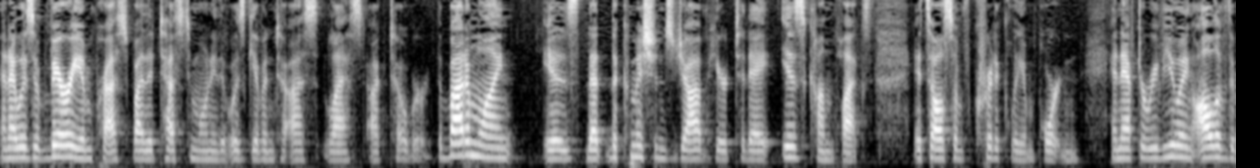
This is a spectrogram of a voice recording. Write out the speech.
And I was very impressed by the testimony that was given to us last October. The bottom line is that the Commission's job here today is complex. It's also critically important. And after reviewing all of the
